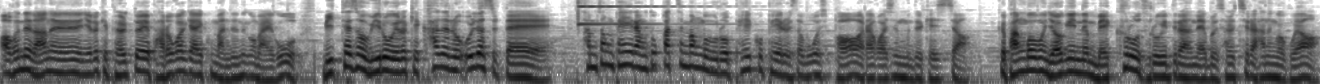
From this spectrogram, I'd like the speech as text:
아 근데 나는 이렇게 별도의 바로가기 아이콘 만드는 거 말고 밑에서 위로 이렇게 카드를 올렸을 때 삼성페이랑 똑같은 방법으로 페이코페이를 써보고 싶어 라고 하시는 분들 계시죠? 그 방법은 여기 있는 매크로 드로이드라는 앱을 설치를 하는 거고요.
